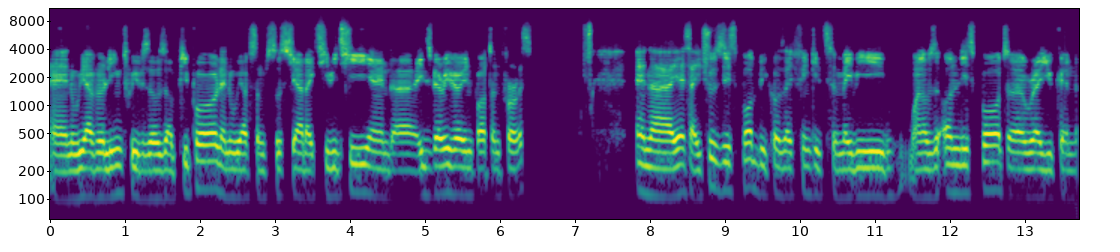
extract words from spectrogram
and we have a link with those other people, and we have some social activity, and uh, it's very very important for us. And uh, yes, I choose this sport because I think it's maybe one of the only sport uh, where you can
